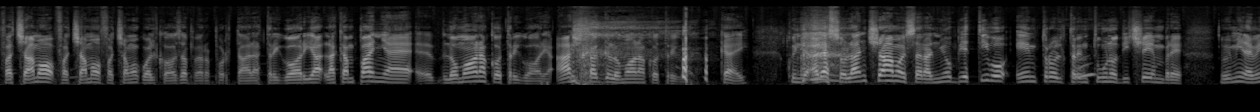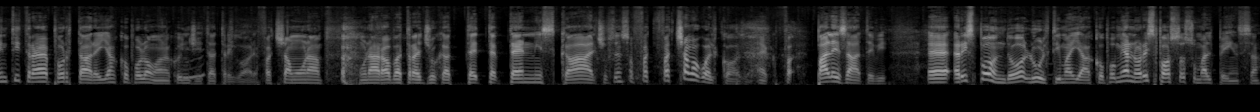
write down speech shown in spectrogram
Facciamo, facciamo, facciamo, qualcosa per portare a Trigoria. La campagna è eh, Lo Monaco Trigoria. Hashtag Lo Monaco Trigoria. Ok? Quindi adesso lanciamo e sarà il mio obiettivo entro il 31 dicembre 2023 portare Jacopo Lo Monaco in gita a Trigoria. Facciamo una, una roba tra giocatori, te- te- tennis, calcio, senso, fa- facciamo qualcosa. Ecco, fa- palesatevi. Eh, rispondo, l'ultima Jacopo, mi hanno risposto su Malpensa.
